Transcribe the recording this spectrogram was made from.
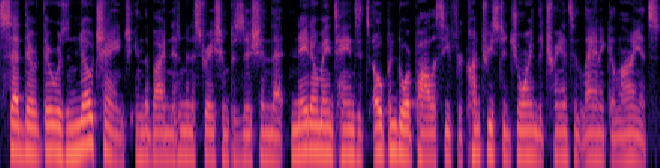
said there, there was no change in the Biden administration position that NATO maintains its open door policy for countries to join the transatlantic alliance.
